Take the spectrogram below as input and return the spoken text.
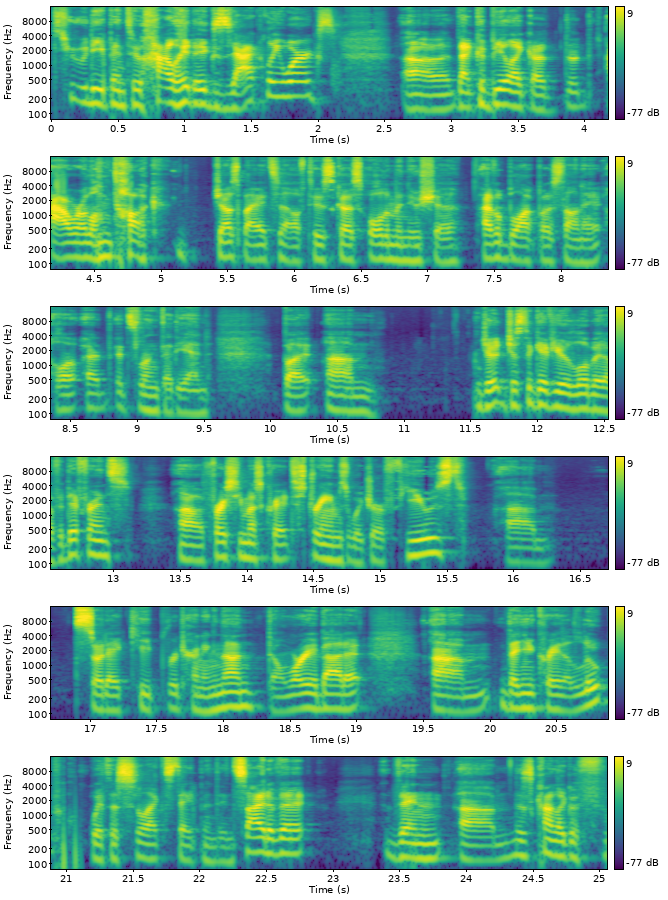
too deep into how it exactly works. Uh, that could be like a, hour long talk just by itself to discuss all the minutia. I have a blog post on it. Uh, it's linked at the end. But um, j- just to give you a little bit of a difference, uh, first you must create streams which are fused, um, so they keep returning none. Don't worry about it. Um, then you create a loop with a select statement inside of it. Then um, this is kind of like a f-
